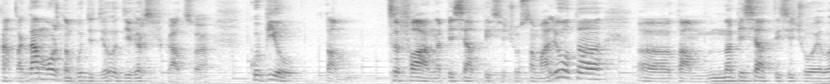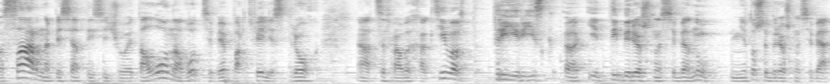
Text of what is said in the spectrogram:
а, тогда можно будет делать диверсификацию. Купил там ЦФА на 50 тысяч у самолета, э, там на 50 тысяч у ЛСР, на 50 тысяч у эталона, вот тебе портфель из трех цифровых активов, три риск, а, и ты берешь на себя, ну, не то, что берешь на себя,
